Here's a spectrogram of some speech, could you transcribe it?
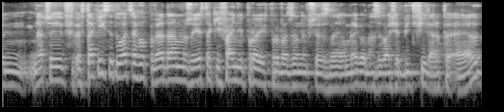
Ym, Znaczy, w, w takich sytuacjach odpowiadam, że jest taki fajny projekt prowadzony przez znajomego, nazywa się bitfilar.pl.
